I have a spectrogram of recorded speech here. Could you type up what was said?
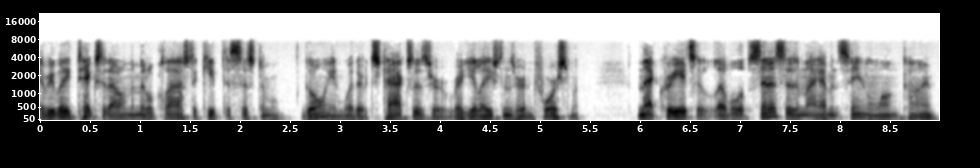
everybody takes it out on the middle class to keep the system going, whether it's taxes or regulations or enforcement. And that creates a level of cynicism I haven't seen in a long time.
